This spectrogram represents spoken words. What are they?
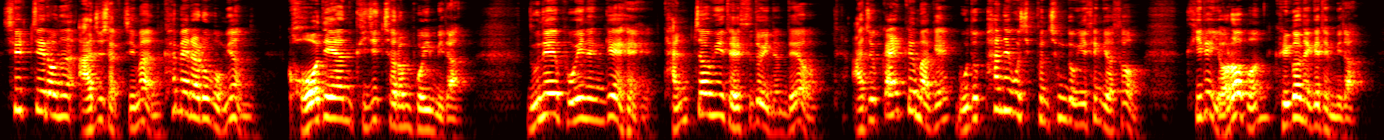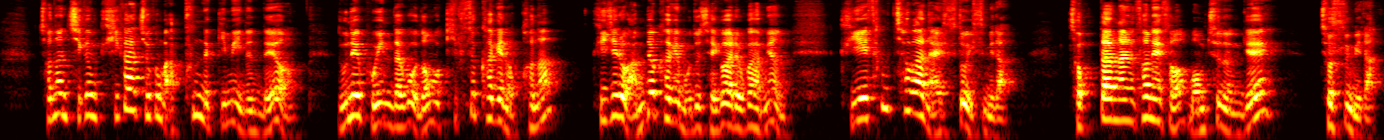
실제로는 아주 작지만 카메라로 보면 거대한 귀지처럼 보입니다. 눈에 보이는 게 단점이 될 수도 있는데요. 아주 깔끔하게 모두 파내고 싶은 충동이 생겨서 귀를 여러 번 긁어내게 됩니다. 저는 지금 귀가 조금 아픈 느낌이 있는데요. 눈에 보인다고 너무 깊숙하게 넣거나 귀지를 완벽하게 모두 제거하려고 하면 귀에 상처가 날 수도 있습니다. 적당한 선에서 멈추는 게 좋습니다.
